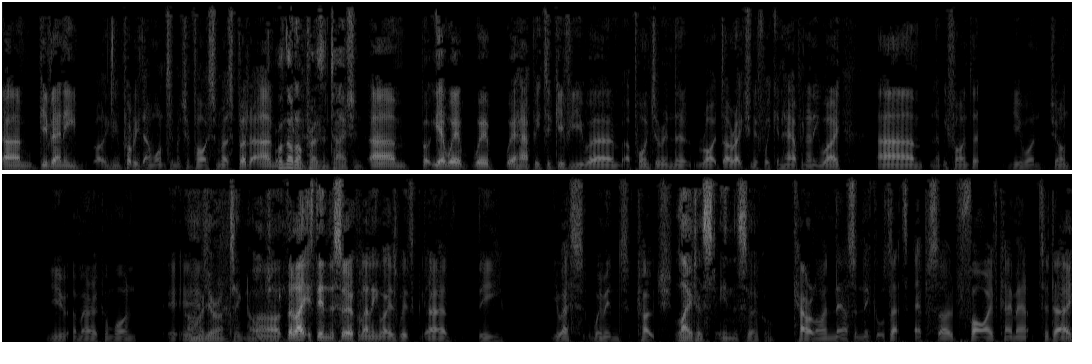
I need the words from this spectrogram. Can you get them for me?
um, give any. You probably don't want too much advice from us, but um, Well, not on presentation. um, but yeah, we're we're we're happy to give you um, a pointer in the right direction if we can help in any way. Um, let me find that new one, John. New American one. It is. Oh, you're on Uh, technology. the latest in the circle, anyway, is with uh, the US women's coach Latest in the circle. Caroline Nelson Nichols. That's episode five, came out today.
